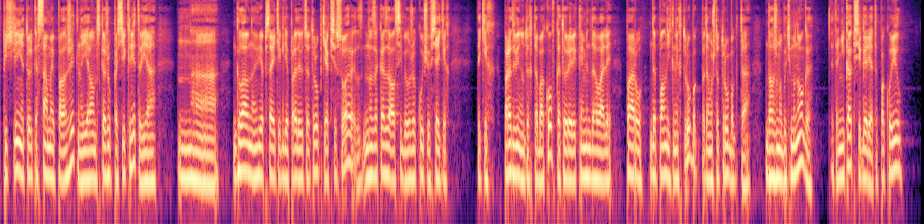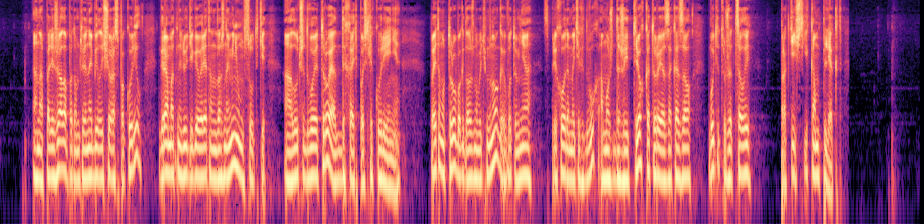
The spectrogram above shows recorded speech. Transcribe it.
впечатление только самое положительное. Я вам скажу по секрету, я на главном веб-сайте, где продаются трубки, аксессуары, заказал себе уже кучу всяких таких продвинутых табаков, которые рекомендовали пару дополнительных трубок, потому что трубок-то должно быть много. Это не как сигарета, покурил, она полежала, потом ты ее набил, еще раз покурил. Грамотные люди говорят, она должна минимум сутки а лучше двое-трое отдыхать после курения. Поэтому трубок должно быть много. Вот у меня с приходом этих двух, а может даже и трех, которые я заказал, будет уже целый практически комплект.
